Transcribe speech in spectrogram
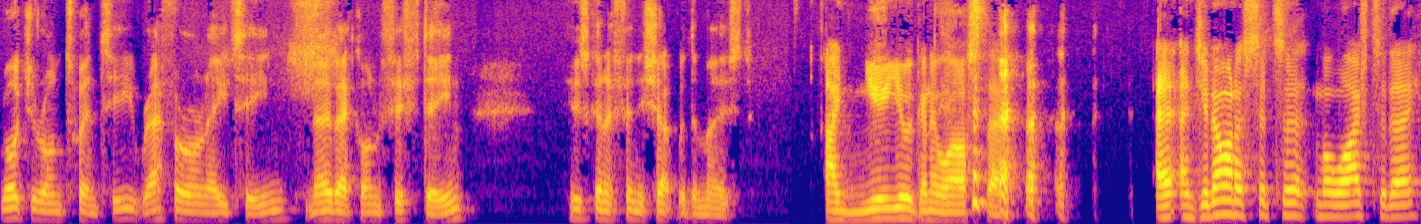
Roger on 20, Rafa on 18, Novak on 15, who's going to finish up with the most? I knew you were going to ask that. and, and do you know what I said to my wife today?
